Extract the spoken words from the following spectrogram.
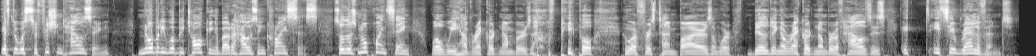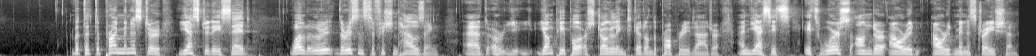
If there was sufficient housing, nobody would be talking about a housing crisis. So there's no point saying, well, we have record numbers of people who are first time buyers and we're building a record number of houses. It, it's irrelevant. But that the Prime Minister yesterday said, well, there isn't sufficient housing. Uh, or young people are struggling to get on the property ladder. And yes, it's it's worse under our our administration.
